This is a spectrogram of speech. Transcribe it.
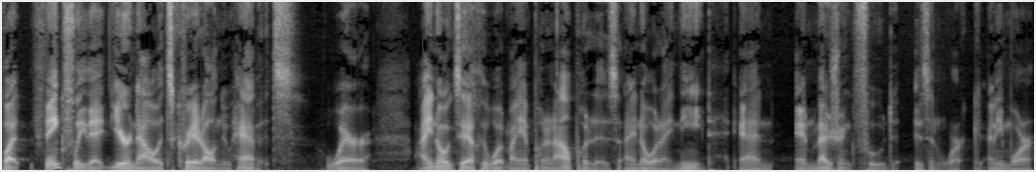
But thankfully, that year now, it's created all new habits where I know exactly what my input and output is. I know what I need, and and measuring food isn't work anymore.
